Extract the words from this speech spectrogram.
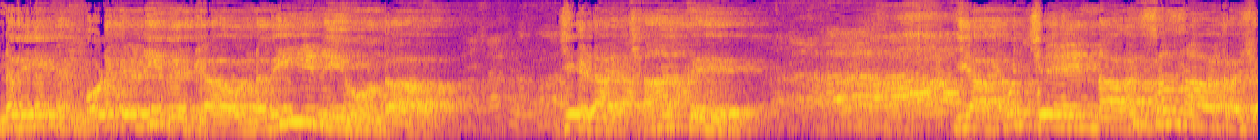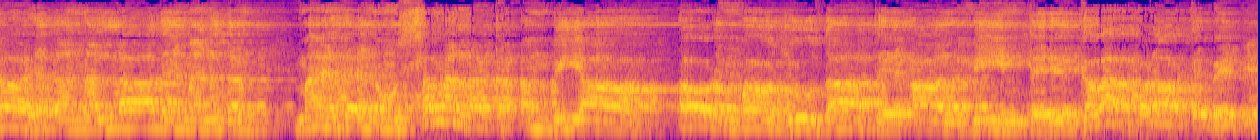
نبی نے مڑ کے نہیں ویکیا وہ نبی نہیں ہوندا۔ جیڑا چھانکے یا پوچھے نا سنا کا شاہدن اللہ دے محنتن میں تینوں سوا لکھ انبیاء اور موجودات عالمین تے گواہ بڑھا کے بیٹے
